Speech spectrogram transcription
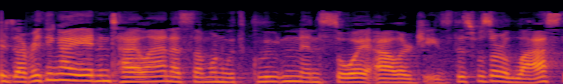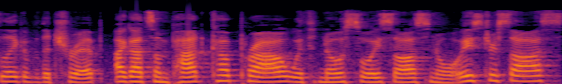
Here's everything I ate in Thailand as someone with gluten and soy allergies. This was our last leg of the trip. I got some pad kra prao with no soy sauce, no oyster sauce.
